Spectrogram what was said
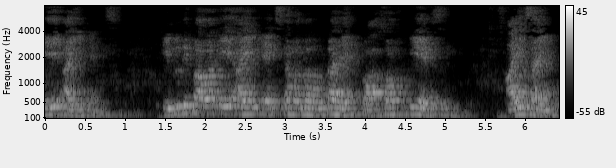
a i x e to the power a i x का मतलब होता है cos of a x i sine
